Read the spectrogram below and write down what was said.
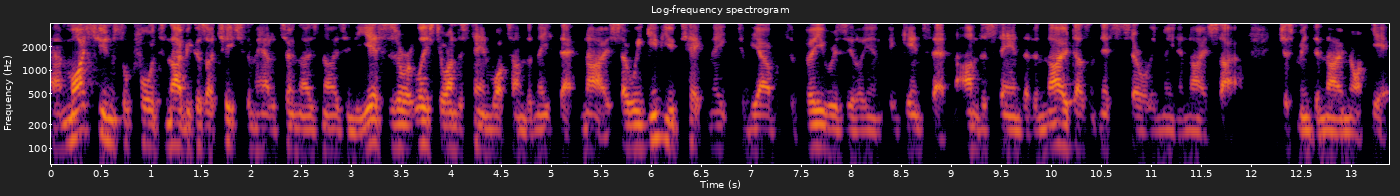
Uh, my students look forward to no because I teach them how to turn those no's into yeses, or at least to understand what's underneath that no. So we give you technique to be able to be resilient against that and understand that a no doesn't necessarily mean a no sale. It just means a no, not yet.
